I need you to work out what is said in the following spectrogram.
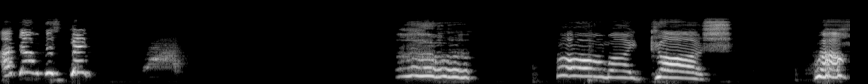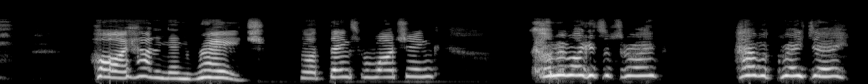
I'm done with this game. Oh, my gosh. Well, oh, I had an enrage. Well, thanks for watching. Comment, like, and subscribe. Have a great day.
